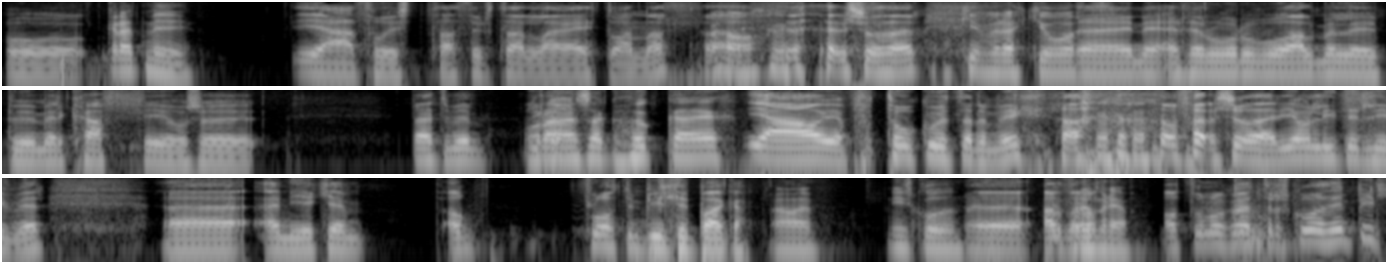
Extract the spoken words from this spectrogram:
og grætt miði já, þú veist, það þurfti að laga eitt og annað. Það er svo það er. Kemur ekki óvart. Nei, nei, en þeir voru voru almennilegir, buðu mér kaffi og svo bentum mér Voru aðeins að hugga þig? Já, ég tók út af mig. Það var bara svo það er, ég var lítið líf mér. Uh, en ég kem á flottum bíl tilbaka. Já, ný skoðun. Uh, Arnar, Frumri áttu nokkuð eftir að skoða þinn bíl?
